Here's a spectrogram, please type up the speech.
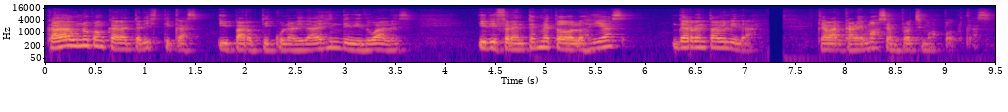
Cada uno con características y particularidades individuales y diferentes metodologías de rentabilidad que abarcaremos en próximos podcasts.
